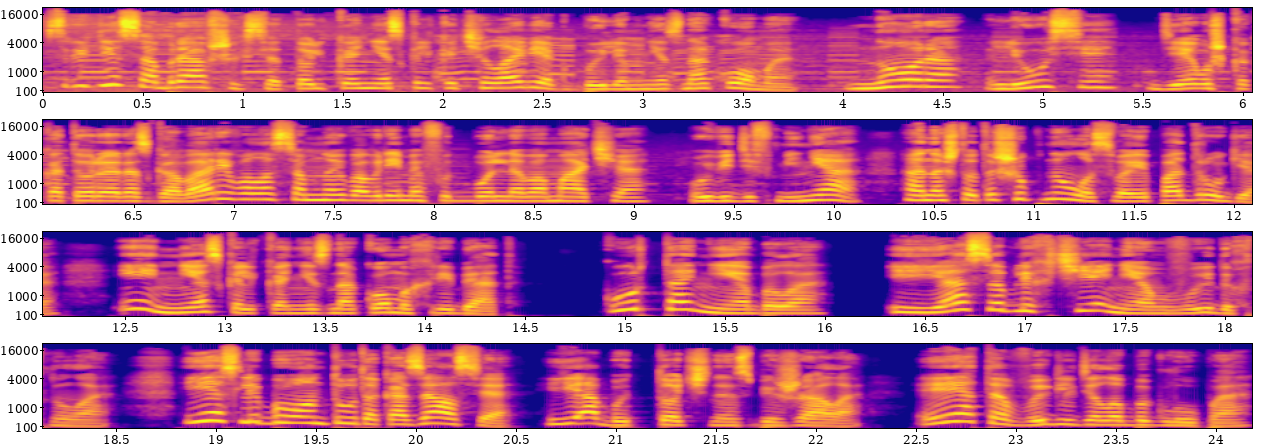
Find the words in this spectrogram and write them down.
Среди собравшихся только несколько человек были мне знакомы. Нора, Люси, девушка, которая разговаривала со мной во время футбольного матча. Увидев меня, она что-то шепнула своей подруге и несколько незнакомых ребят. Курта не было. И я с облегчением выдохнула. Если бы он тут оказался, я бы точно сбежала. Это выглядело бы глупо.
